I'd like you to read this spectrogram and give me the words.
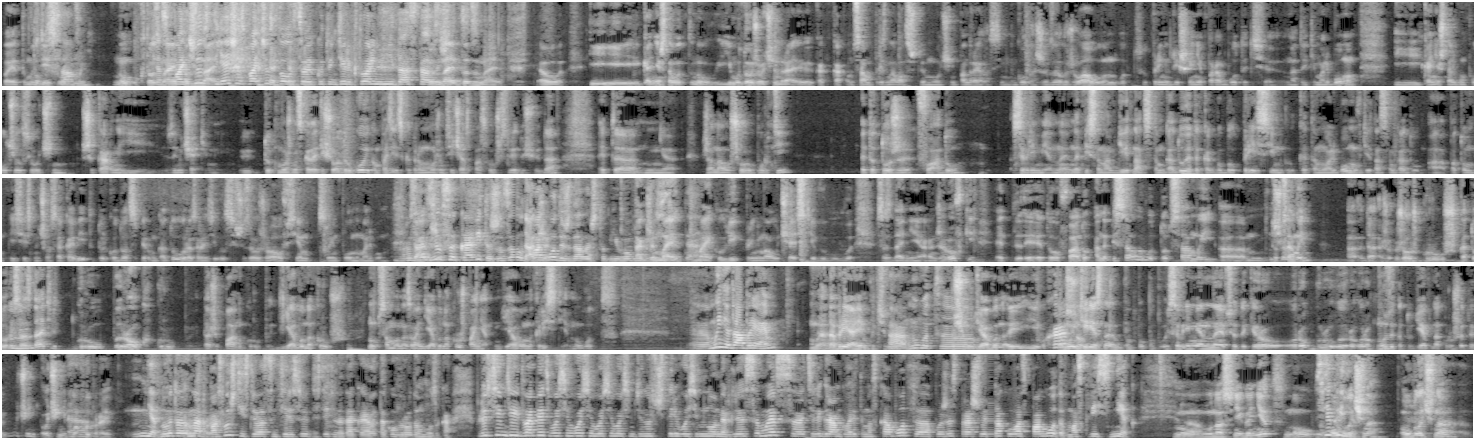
Поэтому Тот здесь самый. Вот, ну, кто сейчас знает, тот знает. Я сейчас почувствовала свою какую-то интеллектуальную недостаточность. Кто знает, тот знает. Вот. И, конечно, вот, ну, ему тоже очень нравится, как, как он сам признавался, что ему очень понравился именно голос Жизела Жуау, он вот принял решение поработать над этим альбомом. И, конечно, альбом получился очень шикарный и замечательный. Тут можно сказать еще о другой композиции, которую мы можем сейчас послушать, следующую, да. Это Жанау Шору Пурти. Это тоже фаду, современная, написана в 2019 году, это как бы был пресс-сингл к этому альбому в 2019 году, а потом, естественно, начался ковид, и только в 2021 году разразился Жизел всем своим полным альбомом. Разразился ковид, а Жизел два года ждала, чтобы его выпустить. Также Май, да. Майкл Лик принимал участие в, в, создании аранжировки это, этого фаду, а написал его тот самый, э, тот самый э, да, Жорж Круш, который угу. создатель группы, рок-группы даже пан-группы. Дьявол на круж. Ну, само название Дьявол на круж, понятно, дьявол на кресте. Ну вот. Э, мы не одобряем мы одобряем, почему? А, ну вот, э, почему дьявол? Хорошо. Кому интересно современная все-таки рок-музыка, то дьявол на круж это очень, очень неплохой э, проект. Нет, ну это Хороший надо проект. послушать, если вас интересует действительно такая, такого рода музыка. Плюс семь девять два пять восемь восемь восемь восемь девяносто четыре восемь номер для СМС. Телеграмм говорит МСК-бот. ПЖ спрашивает, как у вас погода? В Москве снег. Ну, у нас снега нет, но снега облачно. Нет. Облачно.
